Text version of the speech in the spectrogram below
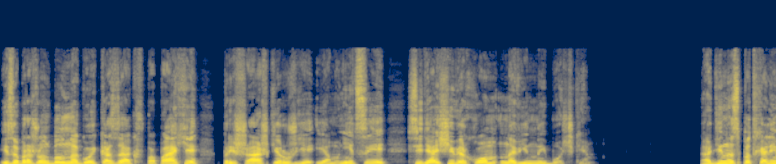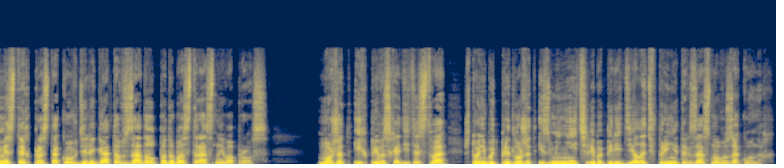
изображен был ногой казак в папахе, при шашке, ружье и амуниции, сидящий верхом на винной бочке. Один из подхалимистых простаков-делегатов задал подобострастный вопрос. Может, их превосходительство что-нибудь предложит изменить либо переделать в принятых за основу законах?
